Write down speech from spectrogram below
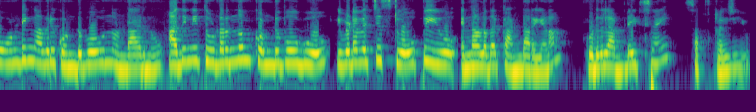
ബോണ്ടിങ് അവർ കൊണ്ടുപോകുന്നുണ്ടായിരുന്നു. അതിനി തുടർന്നും കൊണ്ടുപോകുമോ ഇവിടെ വെച്ച് സ്റ്റോപ്പ് ചെയ്യുമോ എന്നുള്ളത് കണ്ടറിയണം. കൂടുതൽ അപ്ഡേറ്റ്സിനായി സബ്സ്ക്രൈബ് ചെയ്യൂ.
